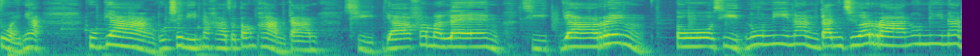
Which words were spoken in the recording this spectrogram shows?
สวยๆเนี่ยทุกอย่างทุกชนิดนะคะ จะต้องผ่านการฉีดยาฆ่าแมลงฉีดยาเร่ง โตฉีดนู่นนี่นั่น กันเชื้อรานู่นนี่นั่น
